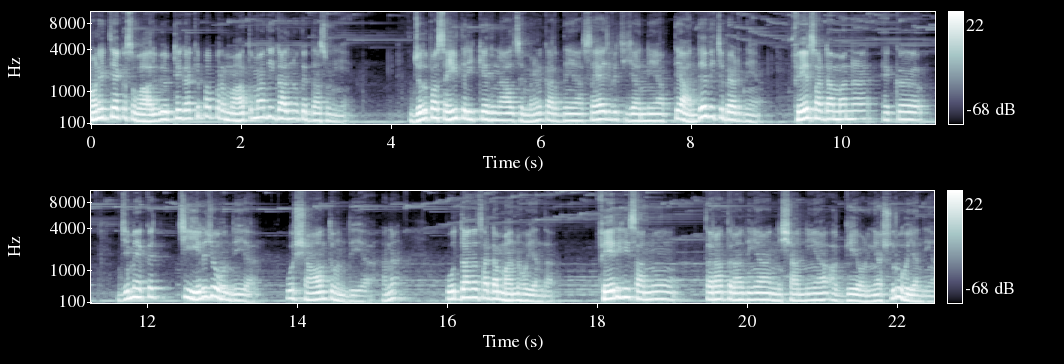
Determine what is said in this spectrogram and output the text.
ਹੁਣ ਇੱਥੇ ਇੱਕ ਸਵਾਲ ਵੀ ਉੱਠੇਗਾ ਕਿ ਆਪਾਂ ਪਰਮਾਤਮਾ ਦੀ ਗੱਲ ਨੂੰ ਕਿੱਦਾਂ ਸੁਣੀਏ? ਜਦੋਂ ਆਪਾਂ ਸਹੀ ਤਰੀਕੇ ਦੇ ਨਾਲ ਸਿਮਰਨ ਕਰਦੇ ਆ ਸਹਿਜ ਵਿੱਚ ਜਾਂਦੇ ਆ ਧਿਆਨ ਦੇ ਵਿੱਚ ਬੈਠਦੇ ਆ ਫਿਰ ਸਾਡਾ ਮਨ ਇੱਕ ਜਿਵੇਂ ਇੱਕ ਝੀਲ ਜੋ ਹੁੰਦੀ ਆ, ਉਹ ਸ਼ਾਂਤ ਹੁੰਦੀ ਆ, ਹਨਾ? ਉਦਾਂ ਦਾ ਸਾਡਾ ਮਨ ਹੋ ਜਾਂਦਾ। ਫਿਰ ਹੀ ਸਾਨੂੰ ਤਰ੍ਹਾਂ ਤਰ੍ਹਾਂ ਦੀਆਂ ਨਿਸ਼ਾਨੀਆਂ ਅੱਗੇ ਆਉਣੀਆਂ ਸ਼ੁਰੂ ਹੋ ਜਾਂਦੀਆਂ।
